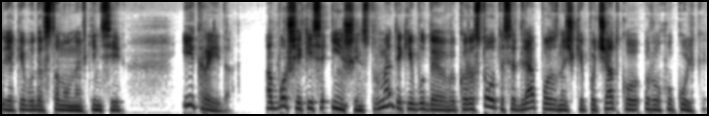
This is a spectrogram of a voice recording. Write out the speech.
який буде встановлений в кінці, і крейда. Або ж якийсь інший інструмент, який буде використовуватися для позначки початку руху кульки.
